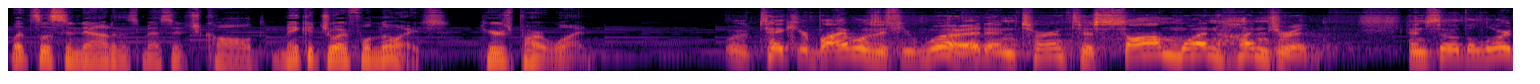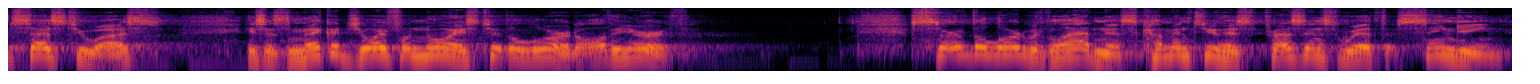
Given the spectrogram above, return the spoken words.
Let's listen now to this message called Make a Joyful Noise. Here's part one. Well, take your Bibles, if you would, and turn to Psalm 100. And so the Lord says to us, He says, Make a joyful noise to the Lord, all the earth. Serve the Lord with gladness. Come into his presence with singing.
